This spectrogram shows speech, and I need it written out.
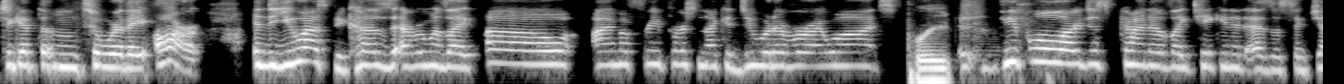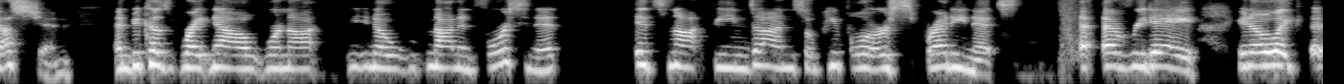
to get them to where they are in the US because everyone's like, "Oh, I'm a free person. I can do whatever I want." Preach. Uh, people are just kind of like taking it as a suggestion. And because right now we're not, you know, not enforcing it, it's not being done, so people are spreading it every day. You know, like uh,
